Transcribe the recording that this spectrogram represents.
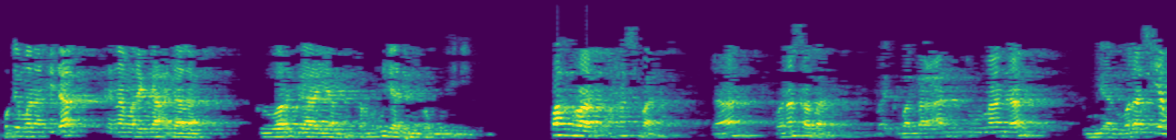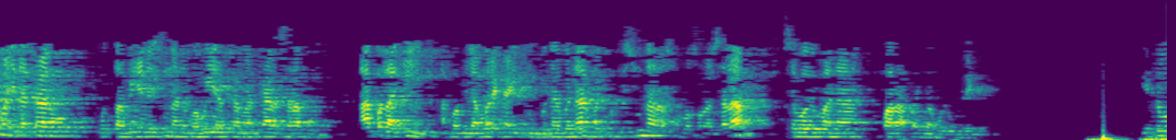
Bagaimana tidak? Karena mereka adalah keluarga yang termulia di muka bumi ini. Fahran wa hasban, ya, wa nasaban, baik kebanggaan keturunan dan kemudian wala siyama idza kanu muttabi'in sunnah nabawiyah kama kana salafun Apalagi apabila mereka itu benar-benar mengikuti sunnah Rasulullah SAW sebagaimana para pendahulu mereka. Itu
